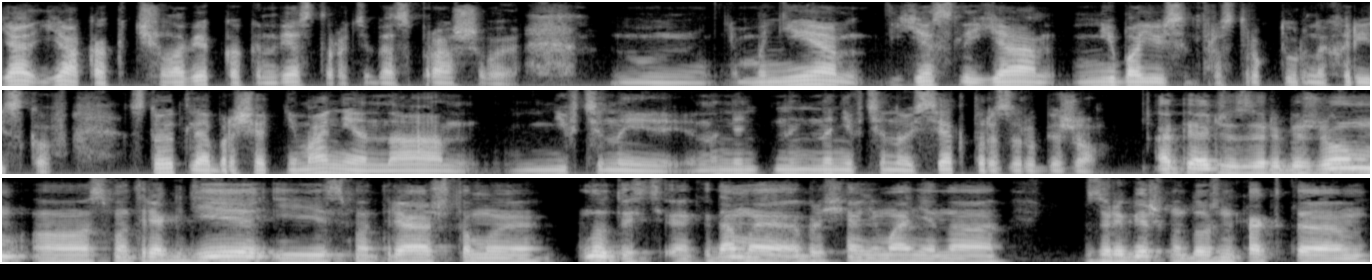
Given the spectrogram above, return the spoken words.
я, я как человек, как инвестор у тебя спрашиваю, мне, если я не боюсь инфраструктурных рисков, стоит ли обращать внимание на, нефтяные, на, на нефтяной сектор за рубежом? Опять же, за рубежом, а, смотря где и смотря, что мы... Ну, то есть, э, когда мы обращаем внимание на зарубеж, мы должны как-то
